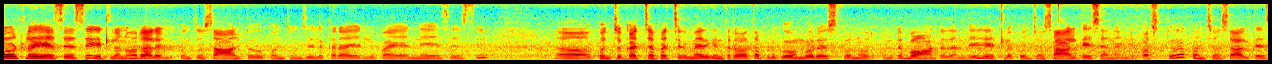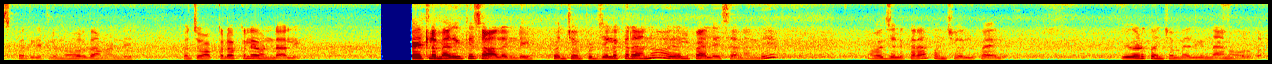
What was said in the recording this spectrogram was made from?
రోట్లో వేసేసి ఇట్లా నూరాలండి. కొంచెం సాల్ట్ కొంచెం జీలకర్ర ఎల్లిపాయ అన్నీ వేసేసి కొంచెం కచ్చా పచ్చగా మెదిగిన తర్వాత అప్పుడు గోంగూర వేసుకొని నూరుకుంటే బాగుంటుందండి. ఇట్లా కొంచెం సాల్ట్ వేసానండి ఫస్ట్. కొంచెం సాల్ట్ వేసి కొద్దిగా ఇట్లా నూరుదామండి. కొంచెం ఒక్కరొక్కలే ఉండాలి. ఇట్లా మెదిగితే చాలండి. కొంచెం ఇప్పుడు జీలకర్రను వెల్లిపాయలు వేసానండి. అవ జీలకర్ర కొంచెం వెల్లిపాయలు. ఇవి కూడా కొంచెం మెదిగిందా నూరుదాం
